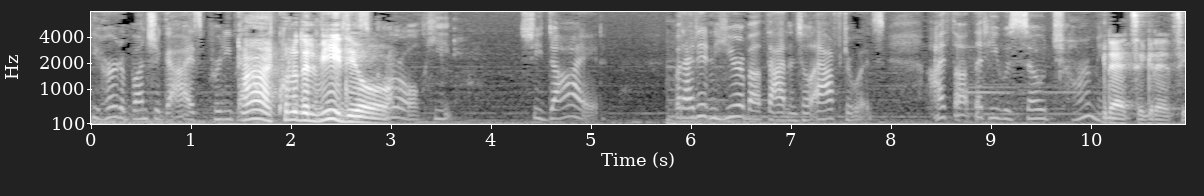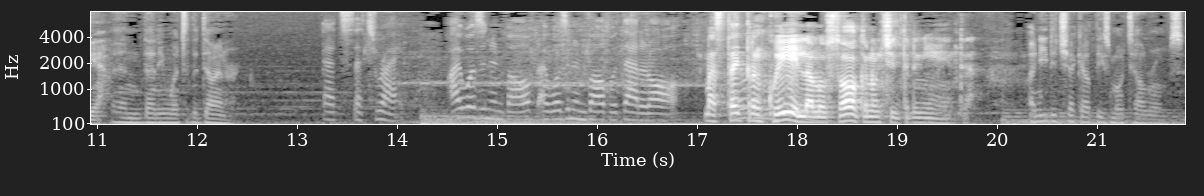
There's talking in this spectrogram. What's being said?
He hurt a bunch of guys pretty bad. Ah, è quello del And this video. girl, he, she died. But I didn't hear about that until afterwards. I thought that he was so charming. Grazie, grazie. And then he went to the diner. That's that's right. I wasn't involved. I wasn't involved with that at all. Ma stai tranquilla, lo so che non c'entri niente. I need to check out these motel rooms.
